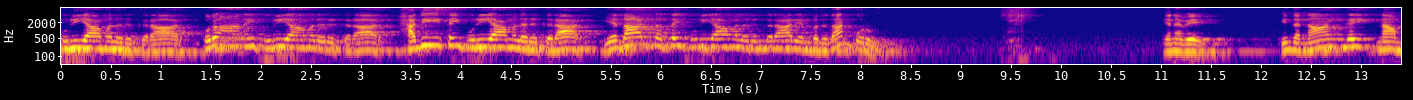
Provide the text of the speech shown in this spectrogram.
புரியாமல் இருக்கிறார் குர்ஆனை புரியாமல் இருக்கிறார் ஹதீஸை புரியாமல் இருக்கிறார் யதார்த்தத்தை புரியாமல் இருக்கிறார் என்பதுதான் பொருள். எனவே இந்த நான்கை நாம்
